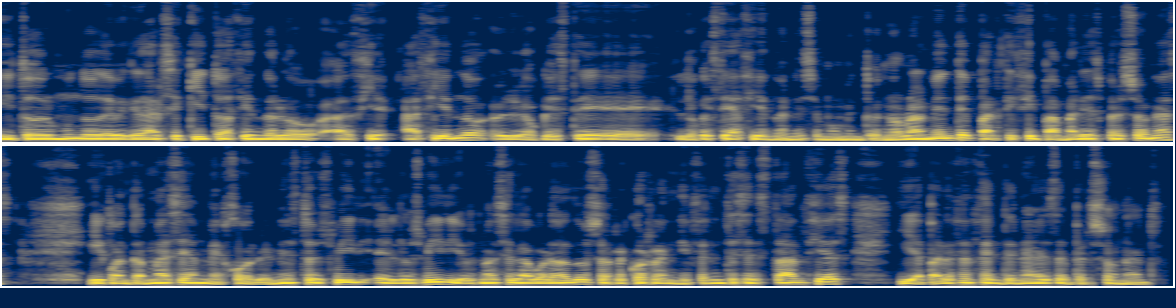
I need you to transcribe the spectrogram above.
y todo el mundo debe quedarse quieto haciéndolo, haciendo lo que, esté, lo que esté haciendo en ese momento. Normalmente participan varias personas y cuantas más sean mejor. En, estos en los vídeos más elaborados se recorren diferentes estancias y aparecen centenares de personas.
